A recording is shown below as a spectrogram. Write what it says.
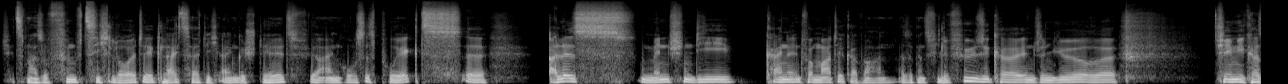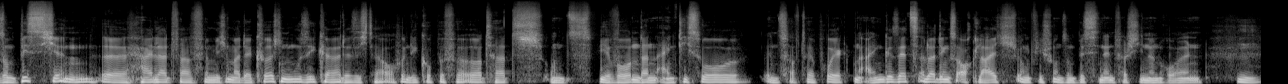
ich schätze mal so 50 Leute gleichzeitig eingestellt für ein großes Projekt. Äh, alles Menschen, die keine Informatiker waren. Also ganz viele Physiker, Ingenieure, Chemiker so ein bisschen. Äh, Highlight war für mich immer der Kirchenmusiker, der sich da auch in die Gruppe verirrt hat. Und wir wurden dann eigentlich so in Softwareprojekten eingesetzt, allerdings auch gleich irgendwie schon so ein bisschen in verschiedenen Rollen. Hm.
